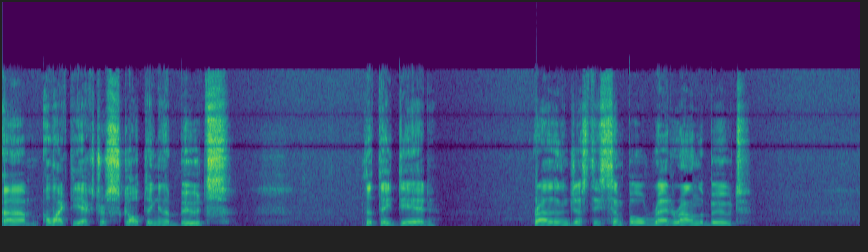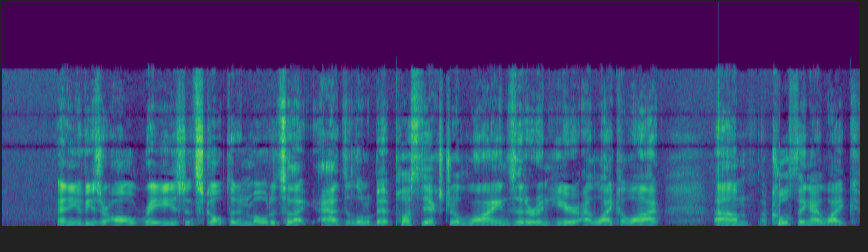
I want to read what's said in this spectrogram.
Um, I like the extra sculpting in the boots that they did rather than just the simple red around the boot. And you know, these are all raised and sculpted and molded, so that adds a little bit. Plus the extra lines that are in here, I like a lot. Um, a cool thing I like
